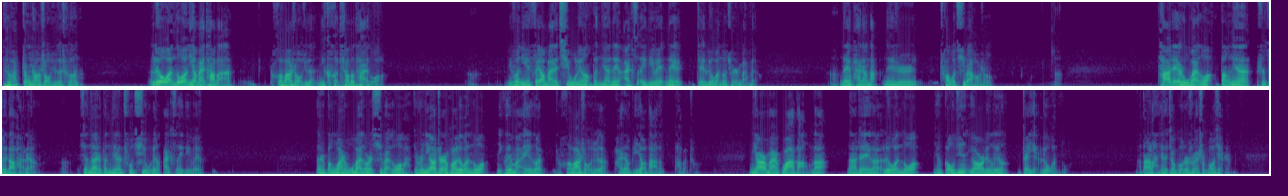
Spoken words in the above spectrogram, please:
对吧？正常手续的车呢？六万多你要买踏板，合法手续的，你可挑的太多了，啊！你说你非要买那七五零本田那个 XADV，那这六万多确实买不了，啊，那个排量大，那是超过七百毫升。它这个是五百多，当年是最大排量，啊，现在是本田出七五零 XADV 了。但是甭管是五百多是七百多吧，就是你要真是花六万多，你可以买一个合法手续的排量比较大的踏板车。你要是买挂档的，那这个六万多，你像高金幺二零零，这也六万多。啊，当然了，也得交购置税、上保险什么的，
